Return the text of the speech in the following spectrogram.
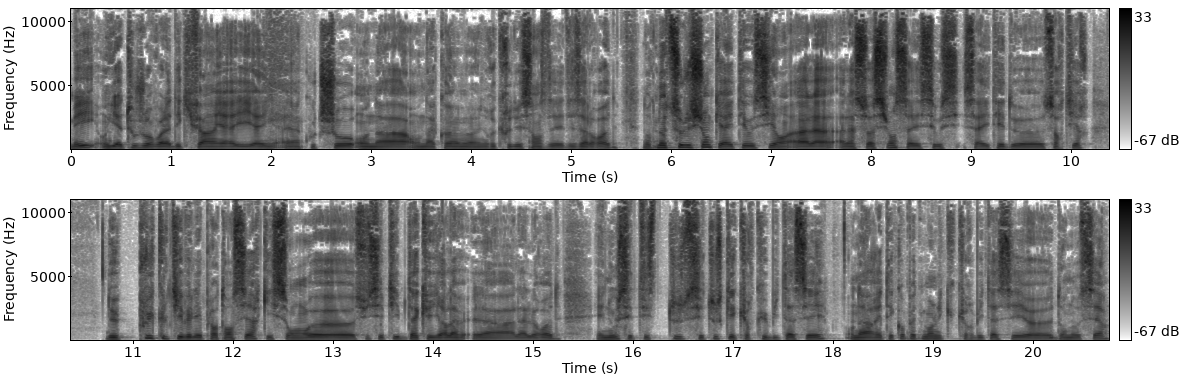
Mais il y a toujours, voilà, dès qu'il fait un, coup de chaud, on a, on a quand même une recrudescence des, des. Donc notre solution qui a été aussi à la- à l'association, ça, ça a été de sortir, de plus cultiver les plantes en serre qui sont euh, susceptibles d'accueillir la, la, l'alrode. Et nous, c'était tout, c'est tout ce qui est curcubitacé. On a arrêté complètement les cucurbitacées euh, dans nos serres.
